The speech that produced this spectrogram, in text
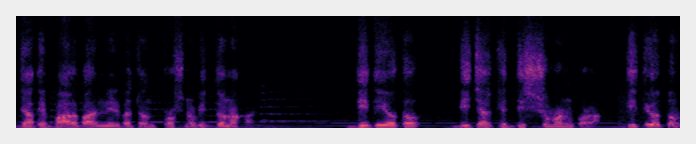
যাতে বারবার নির্বাচন প্রশ্নবিদ্ধ না হয়। দ্বিতীয়ত, বিচারকে দৃশ্যমান করা। তৃতীয়ত,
